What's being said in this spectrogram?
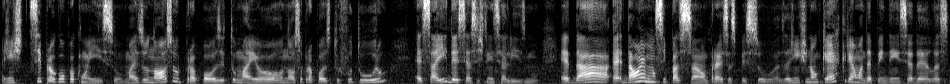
A gente se preocupa com isso, mas o nosso propósito maior, o nosso propósito futuro é sair desse assistencialismo, é dar, é dar uma emancipação para essas pessoas. A gente não quer criar uma dependência delas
